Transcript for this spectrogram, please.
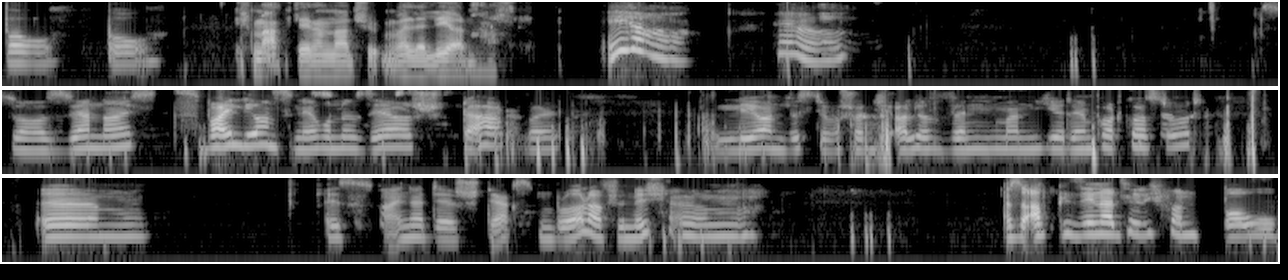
Bow. Bow. Ich mag den anderen Typen, weil er Leon hat. Ja, ja. So, sehr nice. Zwei Leons in der Runde, sehr stark, weil Leon wisst ihr wahrscheinlich alle, wenn man hier den Podcast hört. Ähm, ist einer der stärksten Brawler, finde ich. Ähm, also abgesehen natürlich von Bo,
